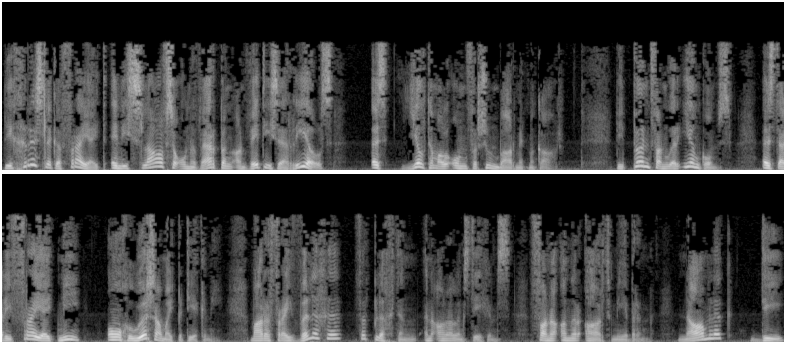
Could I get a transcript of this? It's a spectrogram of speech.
Die Christelike vryheid en die slaafse onderwerping aan wettiese reëls is heeltemal onverzoenbaar met mekaar. Die punt van ooreenkoms is dat die vryheid nie ongehoorsaamheid beteken nie, maar 'n vrywillige verpligting in aanhalingstekens van 'n ander aard meebring, naamlik die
